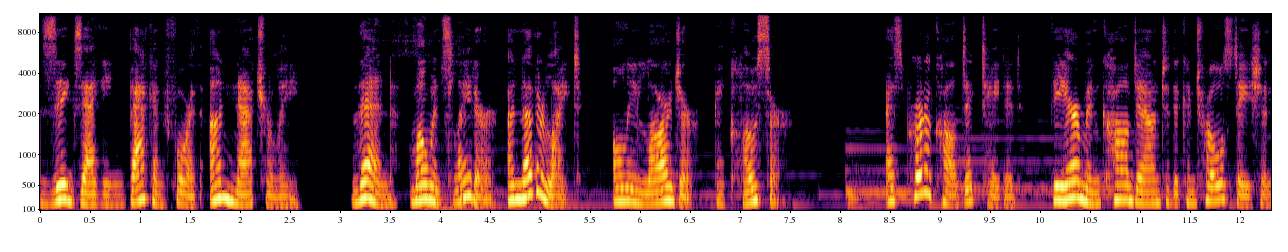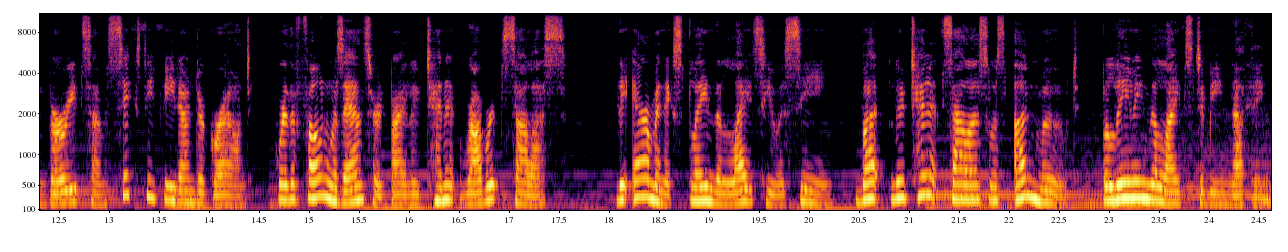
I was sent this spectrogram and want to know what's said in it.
zigzagging back and forth unnaturally. Then, moments later, another light, only larger and closer. As protocol dictated, the airman called down to the control station buried some 60 feet underground where the phone was answered by Lieutenant Robert Salas. The airman explained the lights he was seeing, but Lieutenant Salas was unmoved, believing the lights to be nothing.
